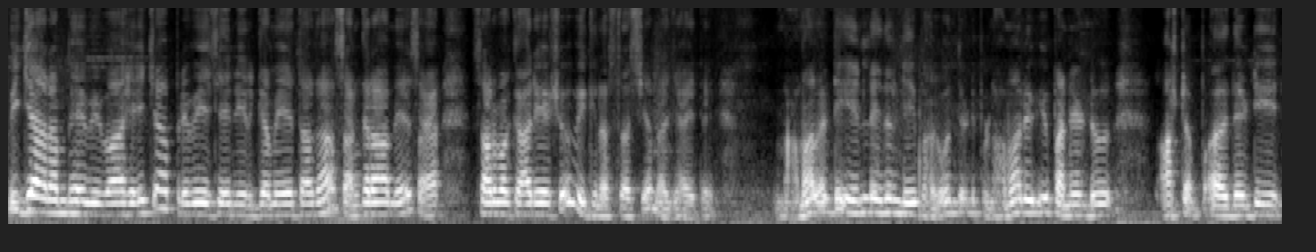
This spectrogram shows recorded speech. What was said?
విద్యారంభే వివాహే చ ప్రవేశే నిర్గమే తథా సంగ్రామే స సర్వకార్యేషు విఘ్నస్తస్య నజాయితే. నామాలంటే ఏం లేదండి భగవంతుడి ఇప్పుడు నామాలు ఇవి పన్నెండు అష్ట అదేంటి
